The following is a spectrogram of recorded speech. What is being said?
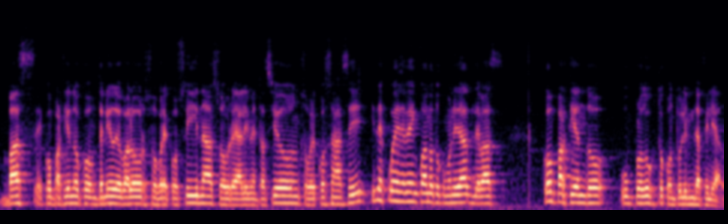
vas eh, compartiendo contenido de valor sobre cocina, sobre alimentación, sobre cosas así y después de vez en cuando a tu comunidad le vas compartiendo un producto con tu link de afiliado.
